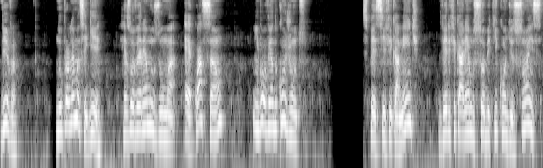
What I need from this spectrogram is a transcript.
Viva! No problema a seguir, resolveremos uma equação envolvendo conjuntos. Especificamente, verificaremos sob que condições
